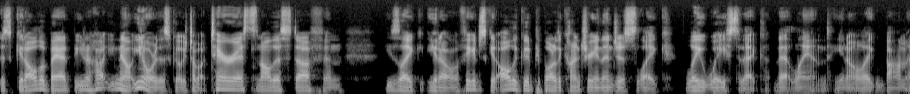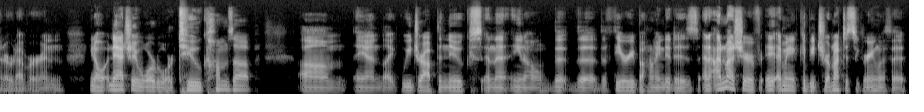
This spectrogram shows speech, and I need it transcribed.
just get all the bad, you know, how, you know, you know where this goes? You talk about terrorists and all this stuff, and he's like, you know, if he could just get all the good people out of the country and then just like lay waste to that that land, you know, like bomb it or whatever, and you know, naturally World War II comes up, um, and like we drop the nukes, and that you know, the the the theory behind it is, and I'm not sure if I mean it could be true. I'm not disagreeing with it.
